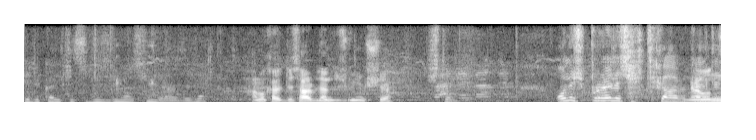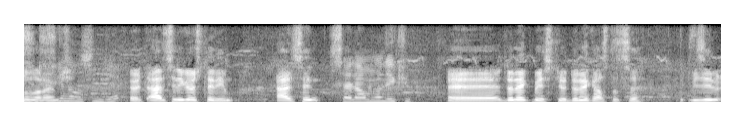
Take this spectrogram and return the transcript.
dedi kalitesi düzgün olsun biraz dedi. Ama kalitesi harbiden düzgünmüş ya. İşte 13 Pro ile çektik abi Ne on kalitesi numaraymış. düzgün olsun diye. Evet Ersin'i göstereyim. Ersin Selamünaleyküm. Ee, dönek besliyor, dönek hastası. Bizi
